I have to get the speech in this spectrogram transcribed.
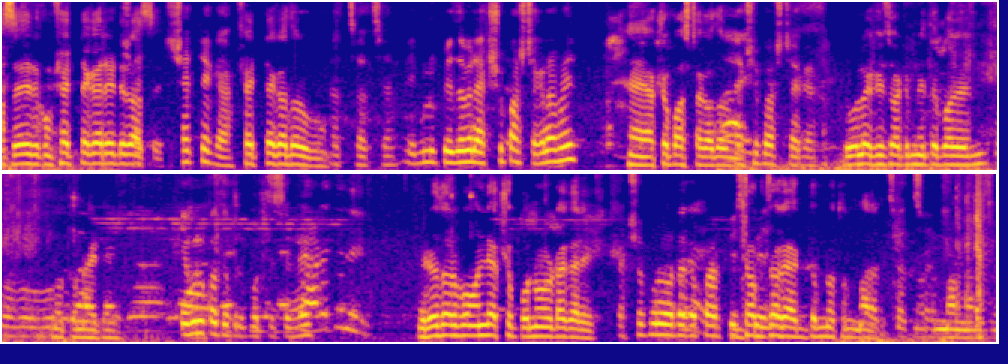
আছে এরকম ষাট টাকা রেটের আছে। ষাট টাকা? ষাট টাকা ধরবো। আচ্ছা আচ্ছা। এগুলো পেয়ে যাবেন একশো পাঁচ টাকা না ভাই? হ্যাঁ একশো পাঁচ টাকা ধরবো। একশো পাঁচ টাকা। এগুলো কিছু আইটেম নিতে পারেন নতুন আইটেম এগুলো কত করে পড়তেছে ভাই? এটা ধরবো অনলি একশো পনেরো টাকা রেট একশো পনেরো টাকা পার পিস ঝকঝকা একদম নতুন মাল আচ্ছা আচ্ছা। নতুন মাল নামছে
